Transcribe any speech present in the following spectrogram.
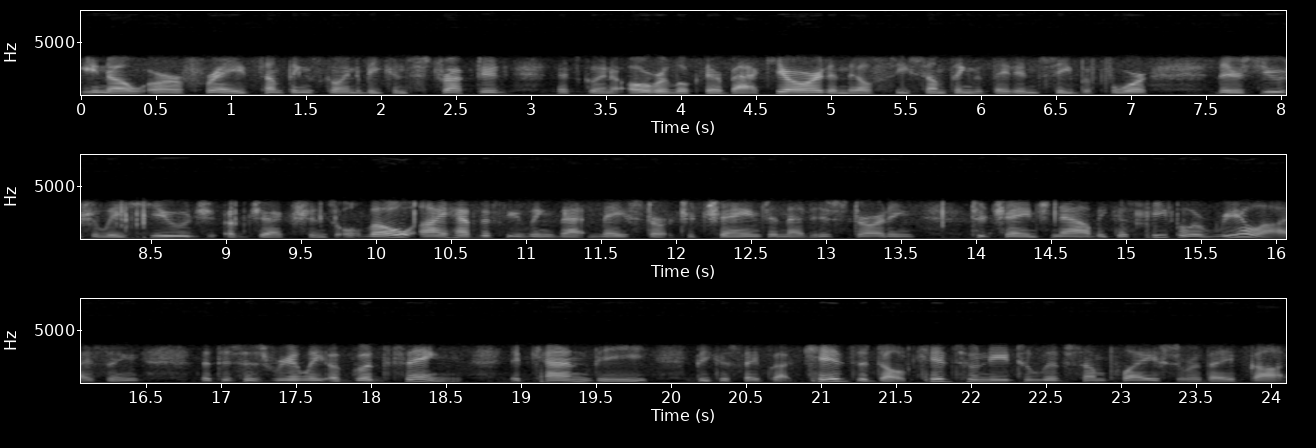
you know, are afraid something's going to be constructed that's going to overlook their backyard and they'll see something that they didn't see before, there's usually huge objections. Although I have the feeling that may start to change, and that is starting to change now because people are realizing that this is really a good thing. It can be because they've got kids, adult kids who need to live someplace, or they've got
